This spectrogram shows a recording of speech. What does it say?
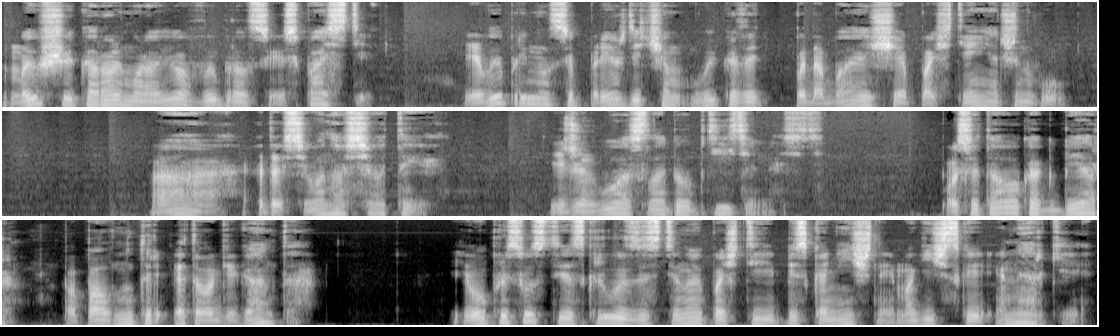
Бывший король муравьев выбрался из пасти и выпрямился, прежде чем выказать подобающее почтение Джинву. «А, это всего-навсего ты!» И Джинву ослабил бдительность. После того, как Бер попал внутрь этого гиганта, его присутствие скрылось за стеной почти бесконечной магической энергии.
